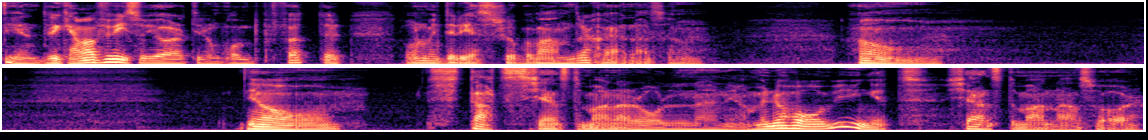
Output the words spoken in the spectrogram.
Det, det, kan man förvisso göra till de kommer på fötter om de inte reser sig upp av andra skäl. Alltså. Ja. Ja, statstjänstemannarollen. Ja. Men nu har vi ju inget tjänstemannaansvar.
